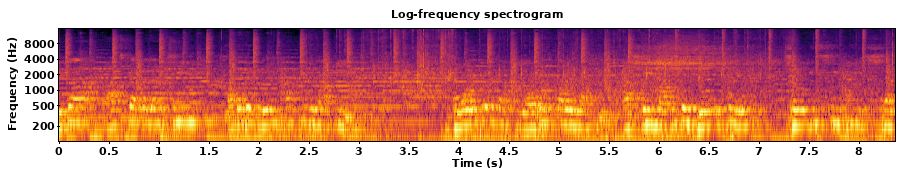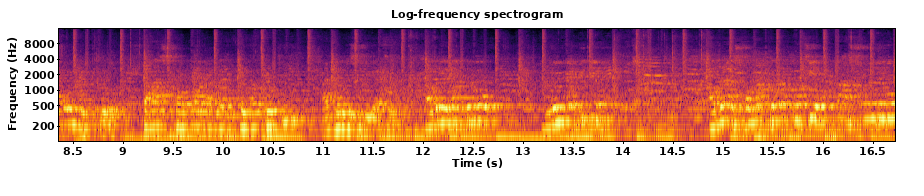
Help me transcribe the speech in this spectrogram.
এটা আজকে আমরা আমাদের নৈহাটির মাটি বর্গের মাটি, অহংকারের মাটি, আর সেই মাটিতে শ্যামল মিত্র তার সম্মান আমরা প্রদান করছি আমরা এবার দেবো নৈহাটিকে এবং তার সঙ্গে দেবো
